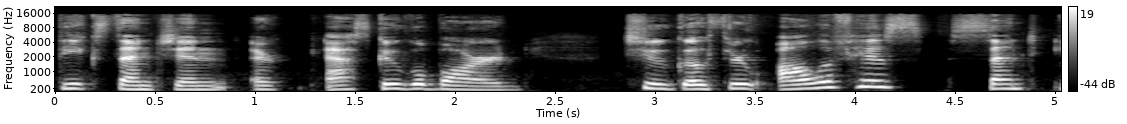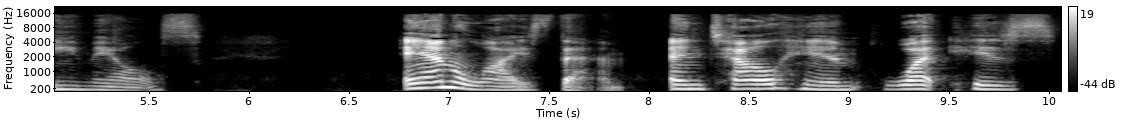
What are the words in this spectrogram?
the extension or ask Google Bard to go through all of his sent emails, analyze them, and tell him what his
